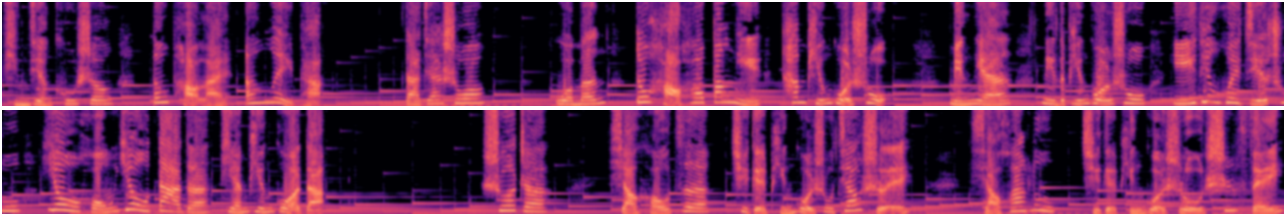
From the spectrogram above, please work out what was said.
听见哭声，都跑来安慰它。大家说：“我们。”都好好帮你看苹果树，明年你的苹果树一定会结出又红又大的甜苹果的。说着，小猴子去给苹果树浇水，小花鹿去给苹果树施肥，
